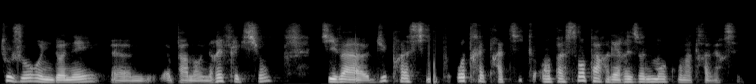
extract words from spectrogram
toujours une donnée, euh, pardon, une réflexion qui va du principe au très pratique en passant par les raisonnements qu'on a traversés.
